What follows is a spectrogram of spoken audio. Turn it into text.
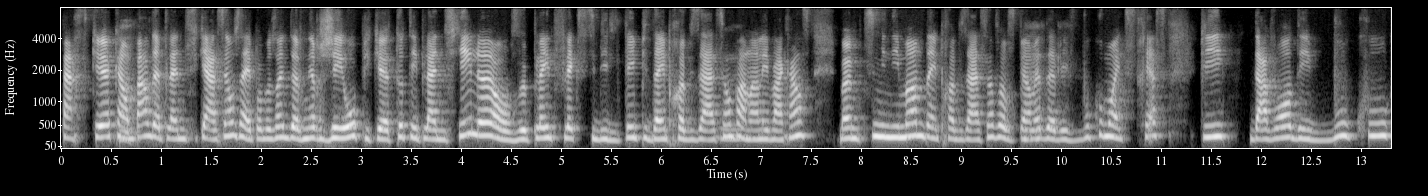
Parce que quand on parle de planification, vous n'avez pas besoin de devenir géo puis que tout est planifié. Là. On veut plein de flexibilité puis d'improvisation pendant les vacances. Mais un petit minimum d'improvisation va vous permettre de vivre beaucoup moins de stress puis d'avoir des beaucoup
